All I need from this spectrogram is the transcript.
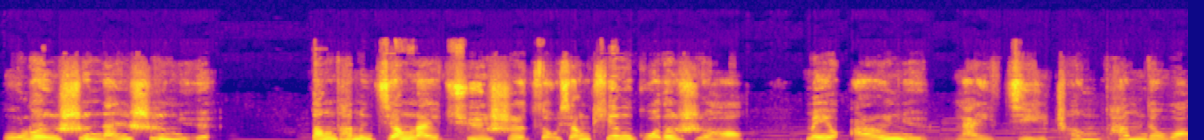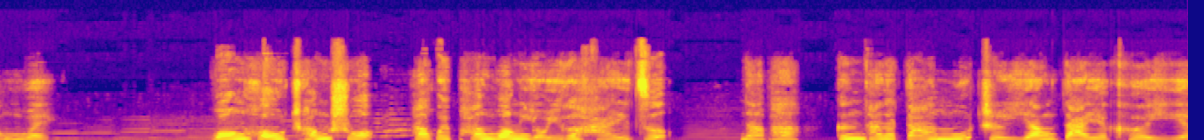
无论是男是女，当他们将来去世走向天国的时候，没有儿女来继承他们的王位。王后常说，她会盼望有一个孩子。哪怕跟他的大拇指一样大也可以。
